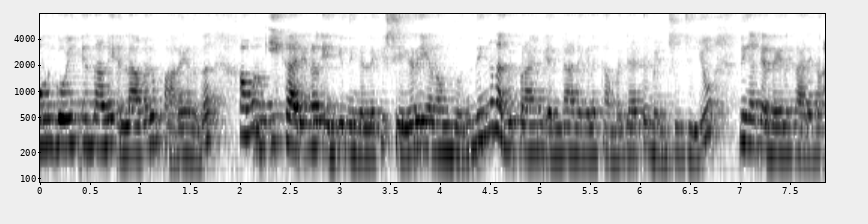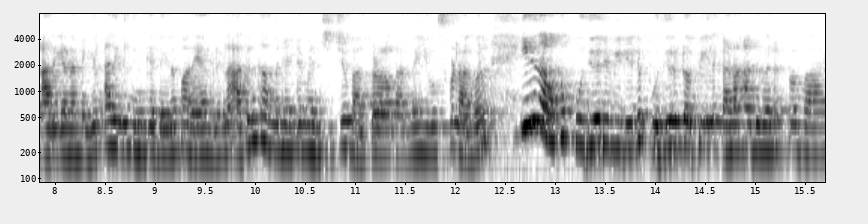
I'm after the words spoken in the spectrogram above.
ഓൺ ഗോയിങ് എന്നാണ് എല്ലാവരും പറയണത്. അപ്പം ഈ കാര്യങ്ങൾ എനിക്ക് നിങ്ങളിലേക്ക് ഷെയർ ചെയ്യണമെന്ന് തോന്നുന്നു. നിങ്ങളുടെ അഭിപ്രായം എന്താണെങ്കിലും കമന്റായിട്ട് മെൻഷൻ ചെയ്യൂ. നിങ്ങൾക്ക് എന്തെങ്കിലും കാര്യങ്ങൾ അറിയണമെങ്കിൽ അല്ലെങ്കിൽ നിങ്ങൾക്ക് എന്തെങ്കിലും പറയാനുണ്ടെങ്കിൽ അതും കമന്റായിട്ട് മെൻഷൻ ചെയ്യൂ. ബാക്കിയുള്ള ആൾക്കാർക്ക് യൂസ്ഫുൾ ആകുമല്ലോ. ഇനി നമുക്ക് പുതിയൊരു വീഡിയോയിൽ പുതിയൊരു ടോപ്പിക്കിൽ കാണാം. അതുവരെ ബൈ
